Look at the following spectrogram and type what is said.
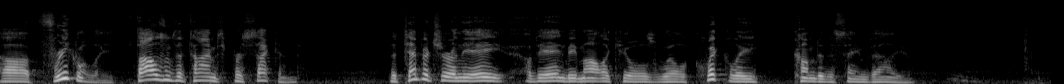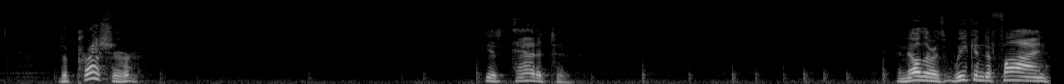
uh, frequently, thousands of times per second, the temperature in the A, of the A and B molecules will quickly come to the same value. The pressure is additive. In other words, we can define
